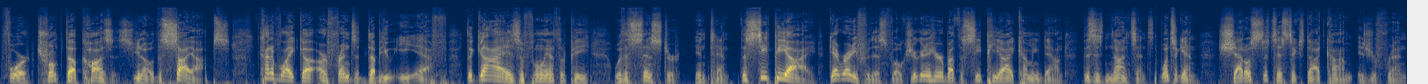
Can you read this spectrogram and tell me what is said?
for trumped up causes, you know, the psyops. Kind of like uh, our friends at WEF, the guise of philanthropy with a sinister intent. The CPI. Get ready for this, folks. You're going to hear about the CPI coming down. This is nonsense. Once again, shadowstatistics.com is your friend.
